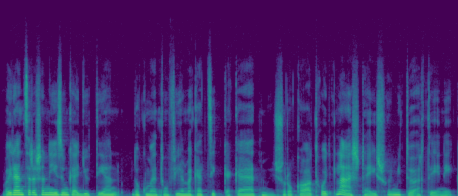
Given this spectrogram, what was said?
Vagy rendszeresen nézünk együtt ilyen dokumentumfilmeket, cikkeket, műsorokat, hogy láss te is, hogy mi történik,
